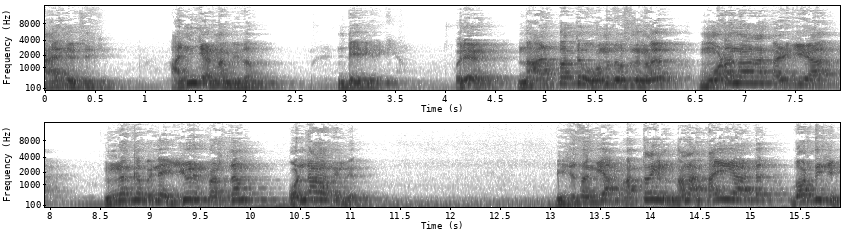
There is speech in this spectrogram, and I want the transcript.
അരിഞ്ഞു വെച്ചിരിക്കും. അഞ്ചെണ്ണം വീതം ഡെയിലി കഴിക്കുക. ഒരു നാൽപ്പത്തി ഒന്ന് ദിവസം നിങ്ങൾ മുടങ്ങാതെ കഴിക്കുക നിങ്ങൾക്ക് പിന്നെ ഈ ഒരു പ്രശ്നം ഉണ്ടാകത്തില്ല. ബീജസംഖ്യ അത്രയും നല്ല ഹൈ ആയിട്ട് വർദ്ധിക്കും.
